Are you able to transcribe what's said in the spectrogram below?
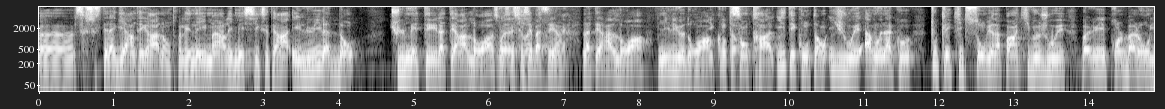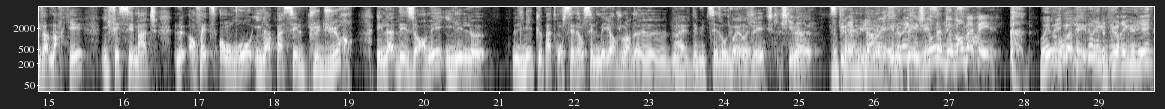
euh, c'était la guerre intégrale entre les Neymar, les Messi, etc. Et lui là-dedans. Tu le mettais latéral droit, parce que Ouais, c'est ce qui s'est passé. ça, hein. ouais. Latéral droit, milieu droit, Il central. Il était content, il jouait à Monaco. Toute l'équipe sombre, il n'y en a pas un qui veut jouer. Bah, lui, il prend le ballon, il va marquer, il fait ses matchs. Le- en fait, en gros, il a passé le plus dur. Et là, désormais, il est le limite le patron. C'est le meilleur joueur de, de- Ouais. du début de saison du. PSG. Ce qui- ce qui est dingue. ce Le plus régulier. Et PSG Donc devant Mbappé. Oui, oui. le plus régulier.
